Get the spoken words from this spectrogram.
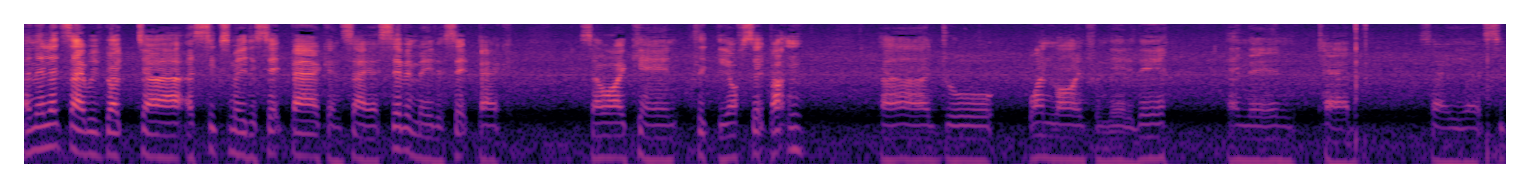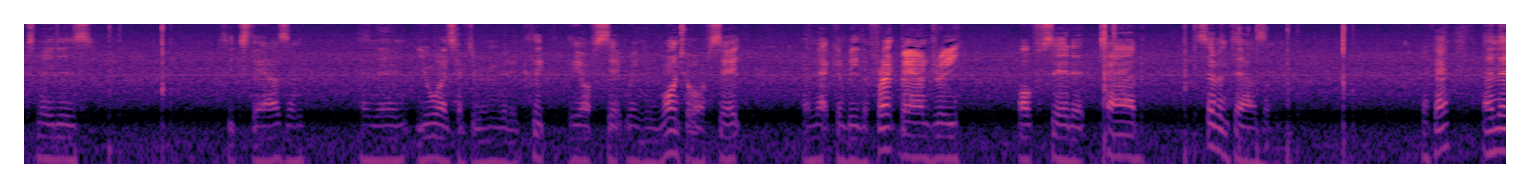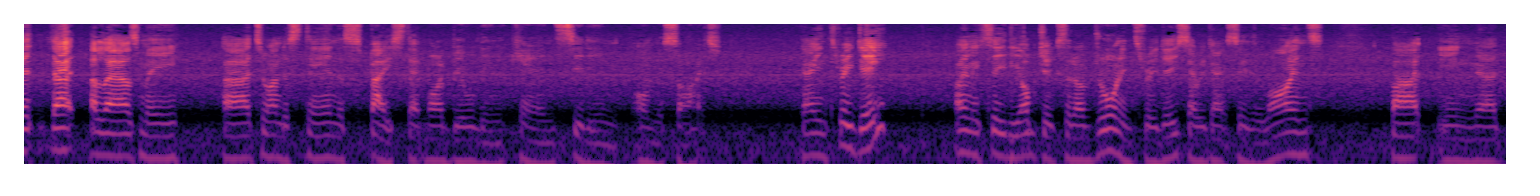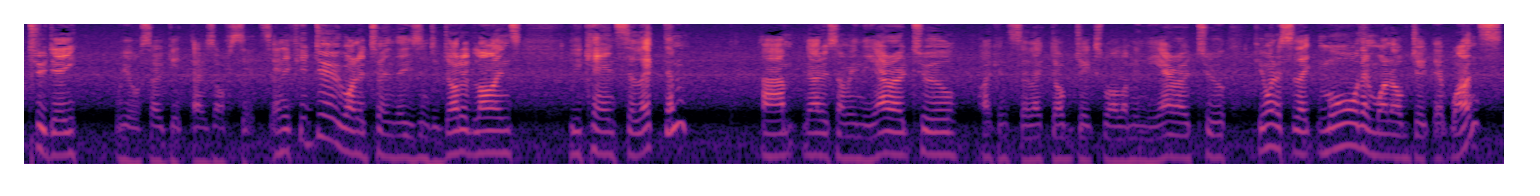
And then let's say we've got uh, a 6 meter setback and say a 7 meter setback. So I can click the offset button, uh, draw one line from there to there, and then tab, say uh, 6 meters, 6,000 and then you always have to remember to click the offset when you want to offset. And that can be the front boundary offset at tab 7000 okay? And that that allows me uh, to understand the space that my building can sit in on the site. Okay in 3D I only see the objects that I've drawn in 3D so we don't see the lines but in uh, 2D we also get those offsets. And if you do want to turn these into dotted lines, you can select them. Um, notice I'm in the arrow tool. I can select objects while I'm in the arrow tool. If you want to select more than one object at once,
